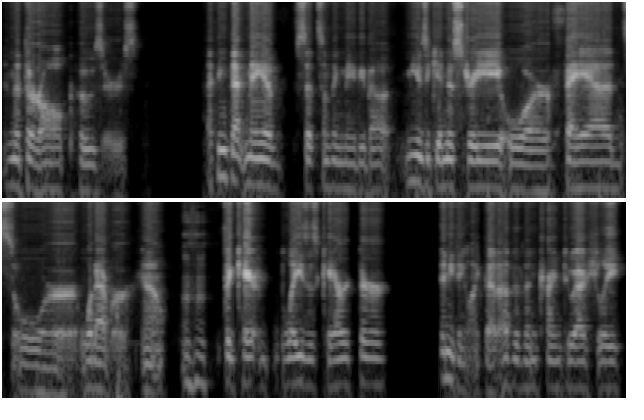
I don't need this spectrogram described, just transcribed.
And that they're all posers. I think that may have said something maybe about music industry or fads or whatever, you know, mm-hmm. the char- Blaze's character, anything like that, other than trying to actually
